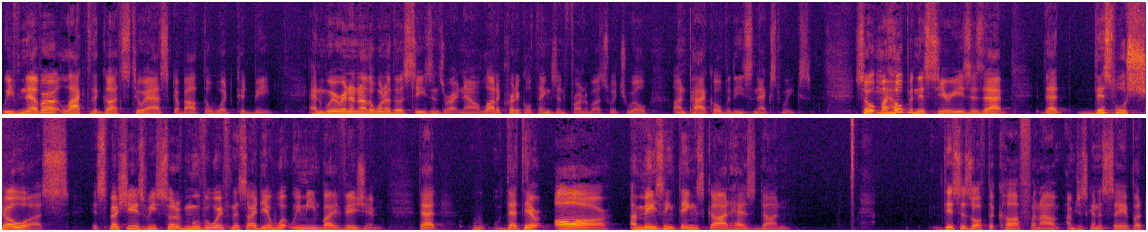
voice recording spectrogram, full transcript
We've never lacked the guts to ask about the what could be. And we're in another one of those seasons right now. A lot of critical things in front of us, which we'll unpack over these next weeks. So, my hope in this series is that, that this will show us, especially as we sort of move away from this idea of what we mean by vision, that, that there are amazing things God has done this is off the cuff, and i am just going to say it, but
